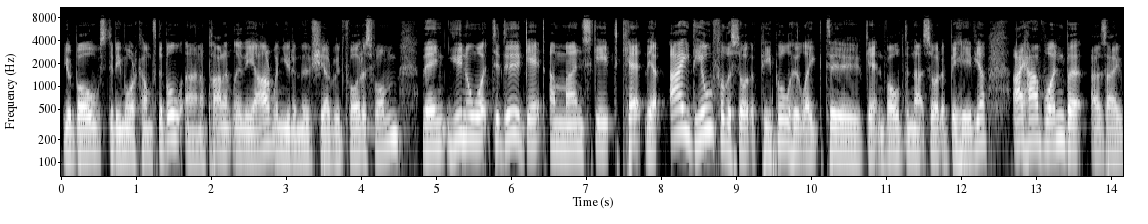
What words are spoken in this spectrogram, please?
your balls to be more comfortable, and apparently they are when you remove Sherwood Forest from them, then you know what to do. Get a Manscaped kit. They're ideal for the sort of people who like to get involved in that sort of behaviour. I have one, but as I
